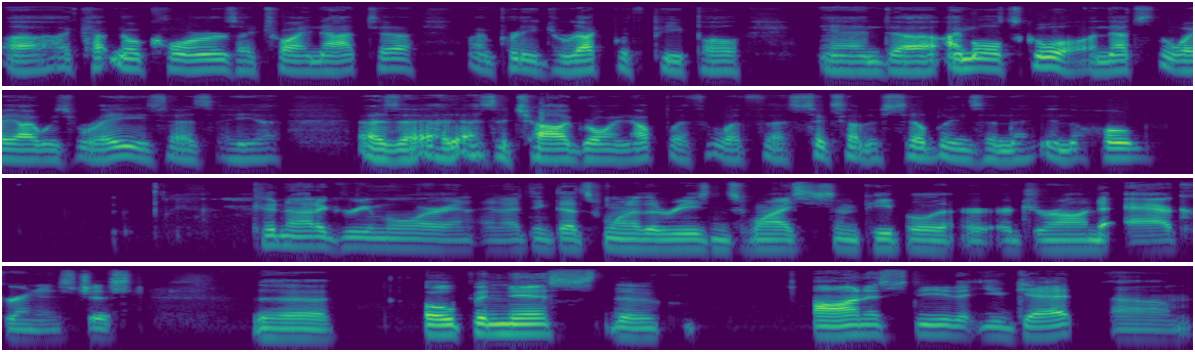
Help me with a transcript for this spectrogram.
Uh, I cut no corners. I try not to. I'm pretty direct with people, and uh, I'm old school, and that's the way I was raised as a uh, as a as a child growing up with with uh, six other siblings in the in the home. Could not agree more, and, and I think that's one of the reasons why some people are, are drawn to Akron is just the openness, the honesty that you get. Um,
